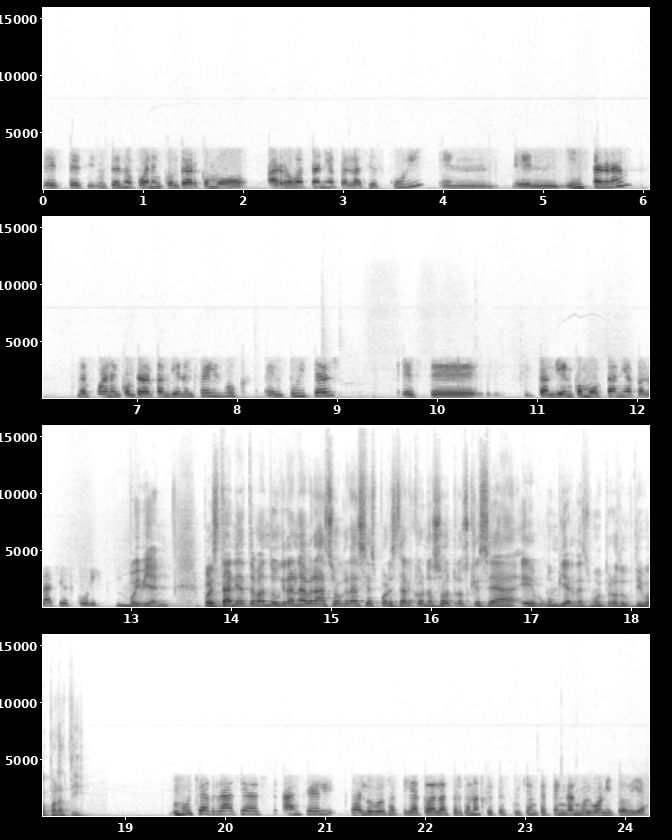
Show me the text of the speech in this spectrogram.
este, si ustedes me pueden encontrar como arroba Tania Palacios Curi en, en Instagram, me pueden encontrar también en Facebook, en Twitter, este también como Tania Palacios Curi. Muy bien. Pues Tania, te mando un gran abrazo. Gracias por estar con nosotros. Que sea eh, un viernes muy productivo para ti. Muchas gracias, Ángel. Saludos a ti y a todas las personas que te escuchan. Que tengan muy bonito día.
